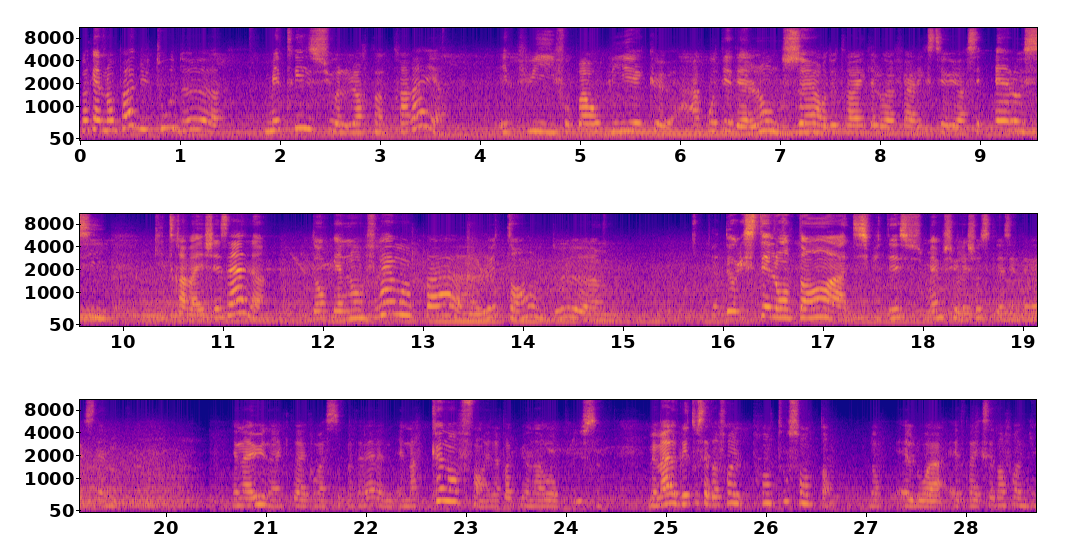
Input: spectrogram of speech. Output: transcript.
Donc, elles n'ont pas du tout de maîtrise sur leur temps de travail. Et puis, il ne faut pas oublier qu'à côté des longues heures de travail qu'elles doivent faire à l'extérieur, c'est elles aussi qui travaillent chez elles. Donc elles n'ont vraiment pas euh, le temps de, euh, de rester longtemps à discuter, même sur les choses qui les intéressent tellement. Il y en a une hein, qui travaille comme assistante maternelle, elle, n'a qu'un enfant, elle n'a pas pu en avoir plus. Mais malgré tout, cet enfant elle prend tout son temps. Donc elle doit être avec cet enfant du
